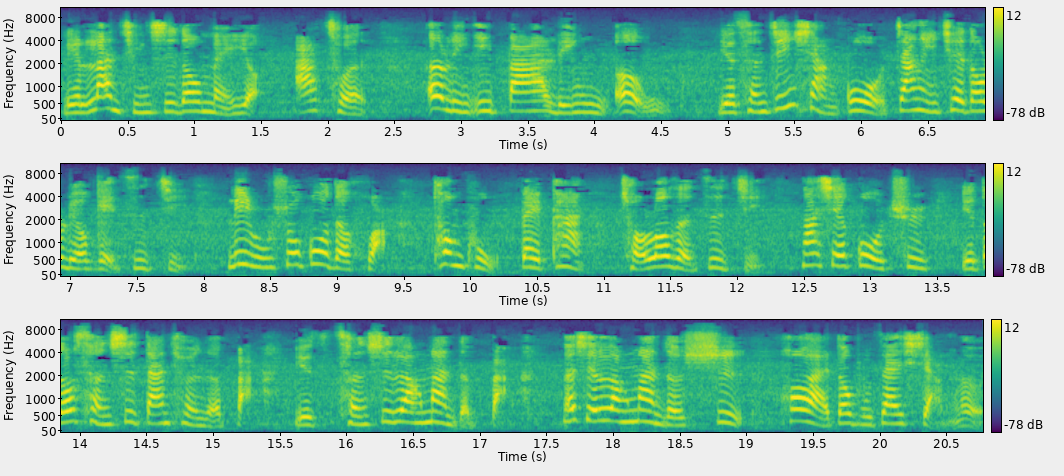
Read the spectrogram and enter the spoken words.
连烂情诗都没有。阿纯，二零一八零五二五，也曾经想过将一切都留给自己，例如说过的谎、痛苦、背叛、丑陋的自己，那些过去也都曾是单纯的吧。也曾是浪漫的吧，那些浪漫的事后来都不再想了。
